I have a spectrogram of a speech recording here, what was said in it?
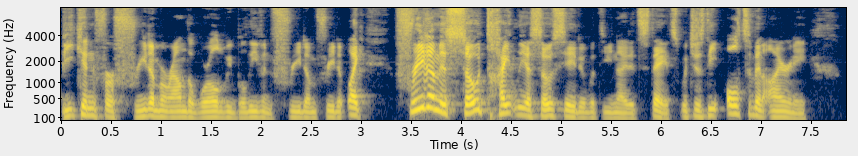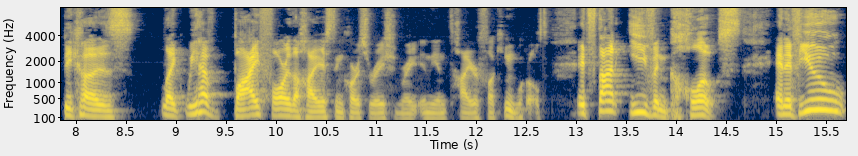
beacon for freedom around the world we believe in freedom freedom like freedom is so tightly associated with the united states which is the ultimate irony because like we have by far the highest incarceration rate in the entire fucking world. It's not even close. And if you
